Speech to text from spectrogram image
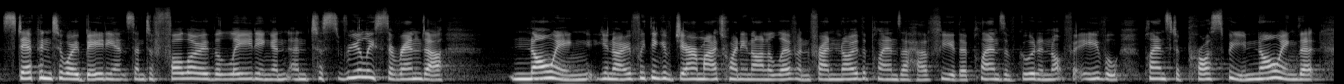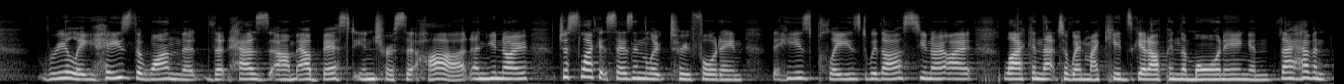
step into obedience and to follow the leading and, and to really surrender, knowing, you know, if we think of Jeremiah 29 11, for I know the plans I have for you, they're plans of good and not for evil, plans to prosper you, knowing that really he's the one that, that has um, our best interests at heart. And you know just like it says in luke 2.14 that he is pleased with us. You know i liken that to when my kids get up in the morning and they haven't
